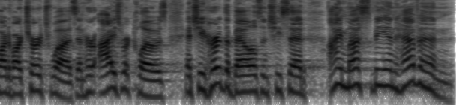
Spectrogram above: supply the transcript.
part of our church, was. And her eyes were closed. And she heard the bells and she said, I must be in heaven.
